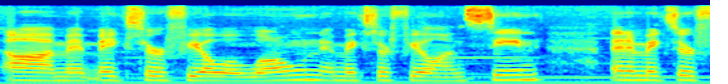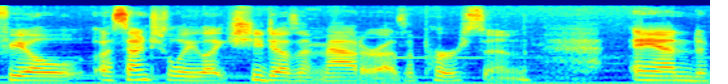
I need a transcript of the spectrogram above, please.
Um, it makes her feel alone, it makes her feel unseen, and it makes her feel essentially like she doesn't matter as a person. And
